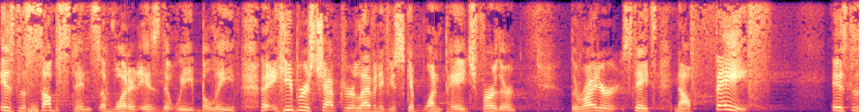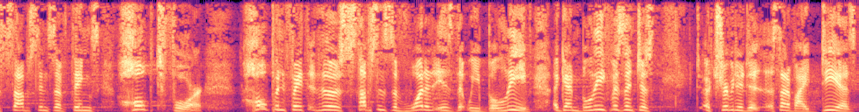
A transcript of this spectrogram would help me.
is the substance of what it is that we believe. Hebrews chapter 11, if you skip one page further, the writer states, now faith is the substance of things hoped for. Hope and faith are the substance of what it is that we believe. Again, belief isn't just attributed to a set of ideas.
